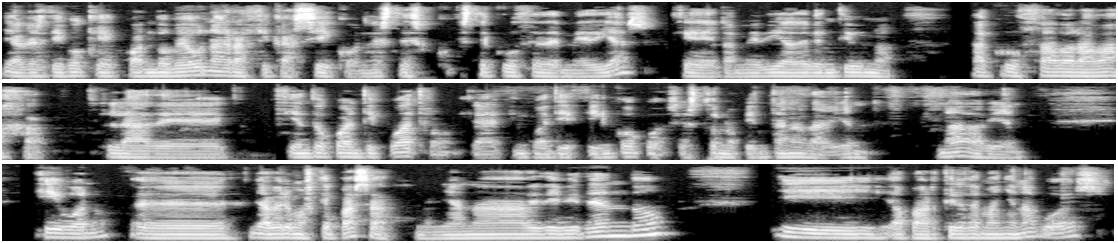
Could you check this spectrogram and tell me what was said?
ya les digo que cuando veo una gráfica así, con este, este cruce de medias, que la media de 21 ha cruzado a la baja, la de 144 y la de 55, pues esto no pinta nada bien, nada bien. Y bueno, eh, ya veremos qué pasa. Mañana dividendo y a partir de mañana pues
